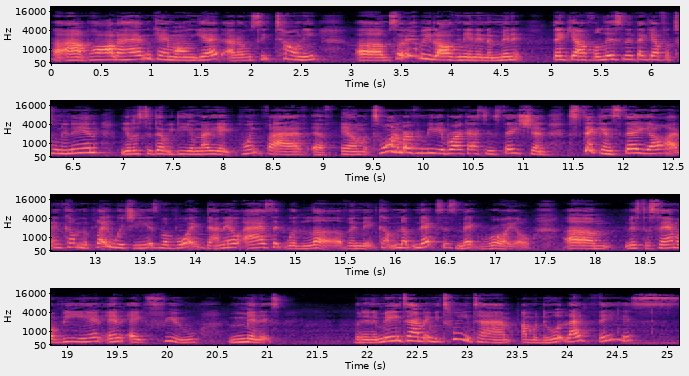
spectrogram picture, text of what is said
Uh, Paula hadn't came on yet. I don't see Tony. Um, so they'll be logging in in a minute. Thank y'all for listening. Thank y'all for tuning in. You listen to WDEM 98.5 FM, Towanna Murphy Media Broadcasting Station. Stick and stay, y'all. I didn't come to play with you. Here's my boy Donnell Isaac with love. And then coming up next is Mac Royal. Um, Mr. Sam will be in in a few minutes. But in the meantime, in between time, I'm going to do it like this.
